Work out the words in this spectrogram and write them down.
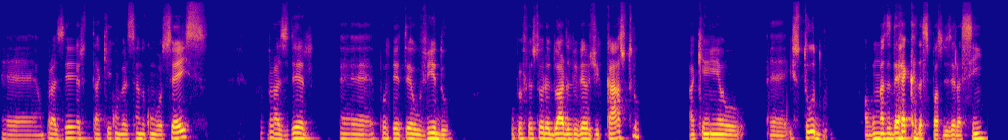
É um prazer estar aqui conversando com vocês. Um prazer é, poder ter ouvido o professor Eduardo Viveiros de Castro, a quem eu é, estudo algumas décadas, posso dizer assim,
